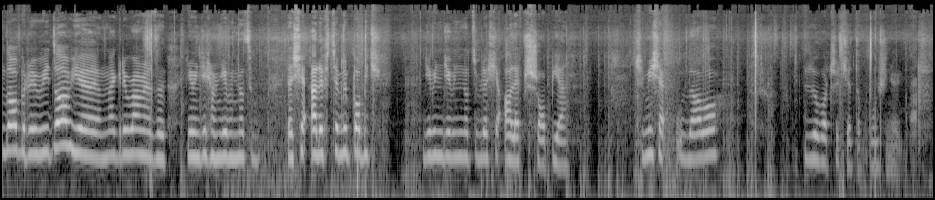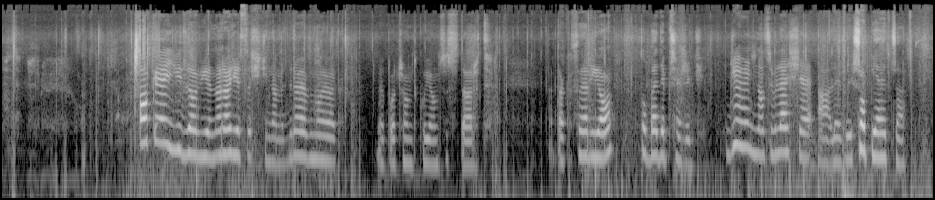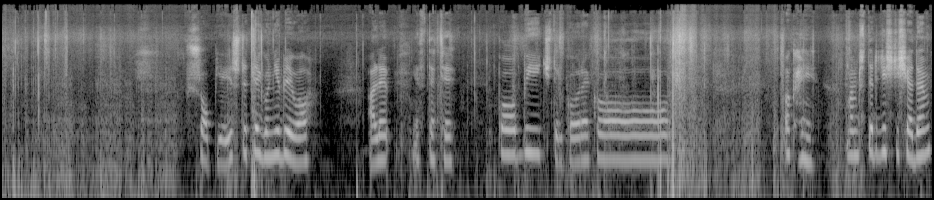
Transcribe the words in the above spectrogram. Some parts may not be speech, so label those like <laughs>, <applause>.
Dobry widzowie, nagrywamy z 99 nocy w lesie, ale chcemy pobić 99 nocy w lesie, ale w szopie. Czy mi się udało? Zobaczycie to później. Okej widzowie, na razie coś ścinamy drewno, jak na początkujący start. A tak serio, to będę przeżyć 9 nocy w lesie, ale w szopiece. w szopie. Jeszcze tego nie było, ale niestety pobić tylko rekord. Okej, mam 47,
